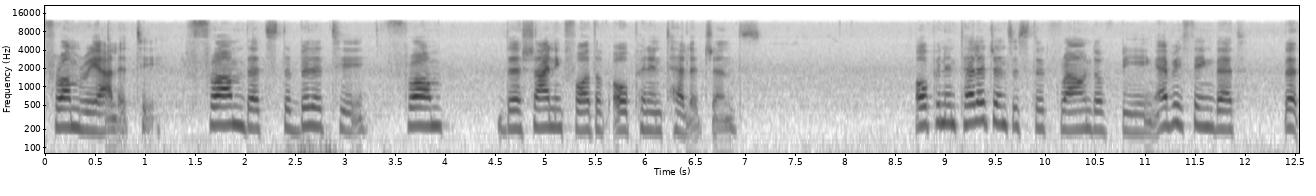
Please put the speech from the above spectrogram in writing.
from reality, from that stability, from the shining forth of open intelligence. Open intelligence is the ground of being, everything that that,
